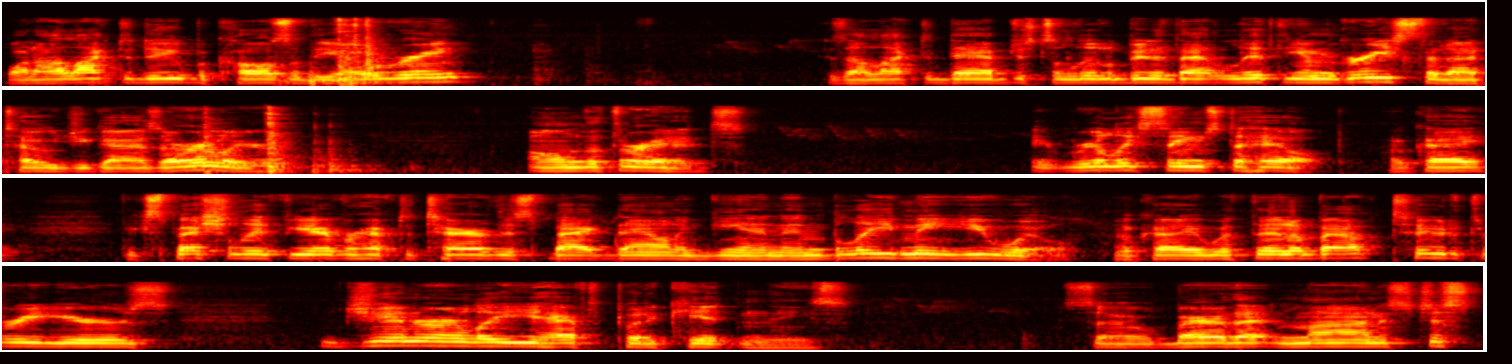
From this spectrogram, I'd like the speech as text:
what I like to do because of the O-ring is I like to dab just a little bit of that lithium grease that I told you guys earlier on the threads. It really seems to help, okay? Especially if you ever have to tear this back down again, and believe me, you will, okay? Within about two to three years, generally you have to put a kit in these. So bear that in mind. It's just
